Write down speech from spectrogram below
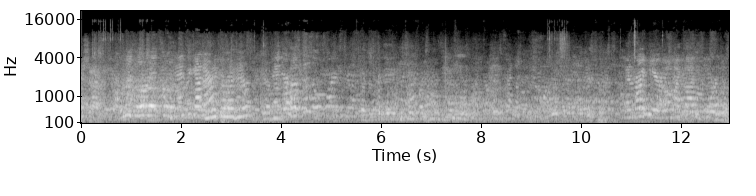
Nico over that shoulder. And together. Right here. And your husband? And right here, oh my God, he's gorgeous.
